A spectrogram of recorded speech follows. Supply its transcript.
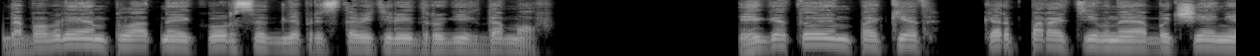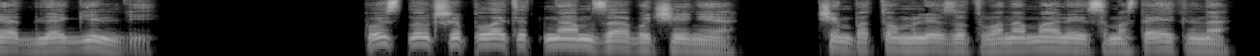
«Добавляем платные курсы для представителей других домов. И готовим пакет «Корпоративное обучение для гильдий». Пусть лучше платят нам за обучение, чем потом лезут в аномалии самостоятельно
